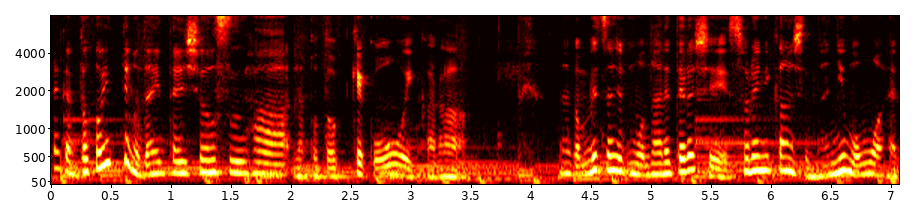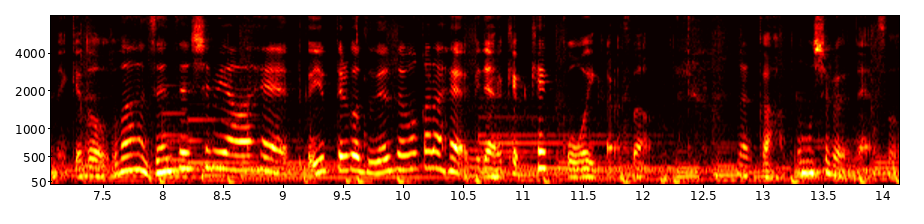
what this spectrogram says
なんかどこ行っても大体少数派なこと結構多いからなんか別にもう慣れてるしそれに関して何も思わへんねんけど「うわ全然趣味合わへん」とか言ってること全然分からへんみたいな結構多いからさ。なんか面白いよねそう。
